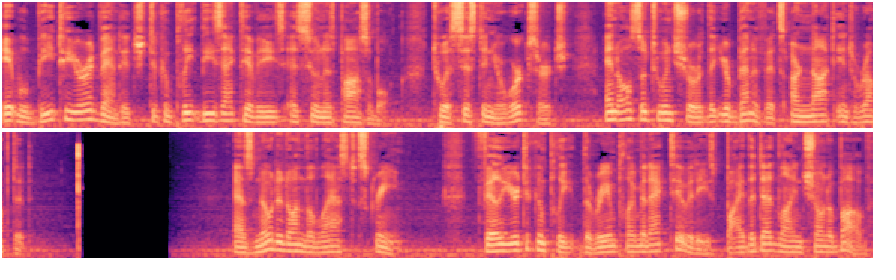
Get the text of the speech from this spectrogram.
It will be to your advantage to complete these activities as soon as possible, to assist in your work search, and also to ensure that your benefits are not interrupted. As noted on the last screen, failure to complete the reemployment activities by the deadline shown above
